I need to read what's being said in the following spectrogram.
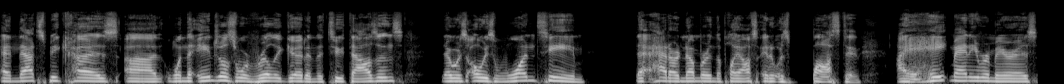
and that's because uh, when the Angels were really good in the 2000s, there was always one team that had our number in the playoffs, and it was Boston. I hate Manny Ramirez.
